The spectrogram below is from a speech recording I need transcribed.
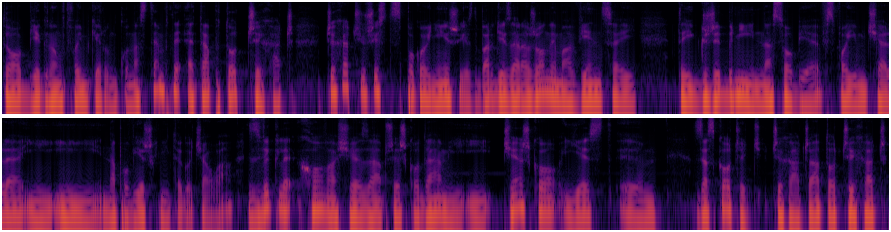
to biegną w twoim kierunku. Następny etap to czyhacz. Czyhacz już jest spokojniejszy, jest bardziej zarażony, ma więcej tej grzybni na sobie, w swoim ciele i, i na powierzchni tego ciała. Zwykle chowa się za przeszkodami i ciężko jest zaskoczyć czyhacza, to czyhacz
